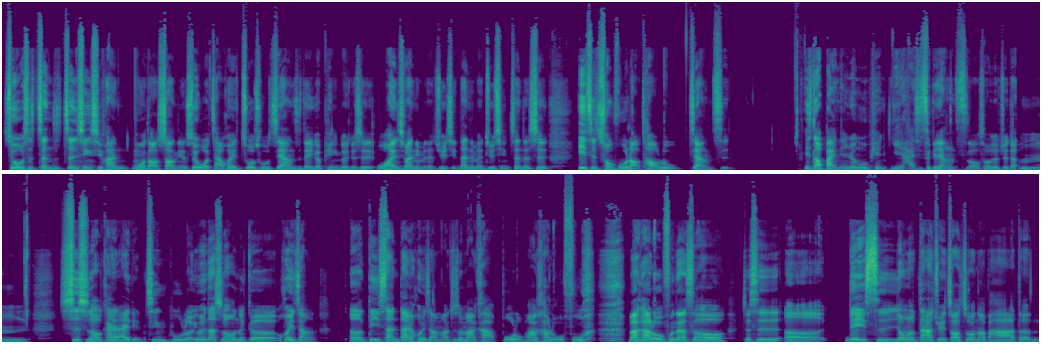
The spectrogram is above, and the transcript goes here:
所以我是真的真心喜欢《魔导少年》，所以我才会做出这样子的一个评论，就是我很喜欢你们的剧情，但你们剧情真的是一直重复老套路这样子，一直到百年任务篇也还是这个样子哦，所以我就觉得，嗯，是时候该来一点进步了，因为那时候那个会长。呃，第三代会长嘛，就是马卡波罗马卡罗夫，马卡罗夫那时候就是呃，类似用了大绝招之后，呢把他的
